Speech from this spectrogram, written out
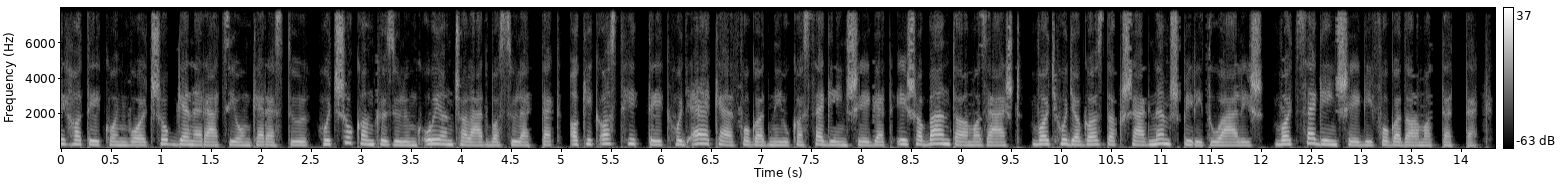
oly hatékony volt sok generáción keresztül, hogy sokan közülünk olyan családba születtek, akik azt hitték, hogy el kell fogadniuk a szegénységet és a bántalmazást, vagy hogy a gazdagság nem spirituális, vagy szegénységi fogadalmat tettek.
